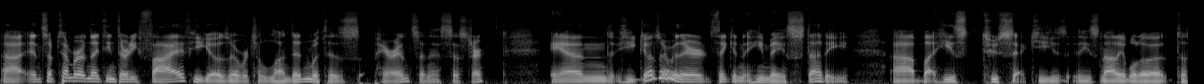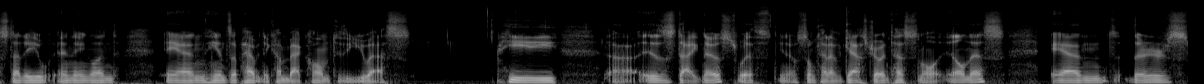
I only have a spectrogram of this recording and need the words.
uh, in September of 1935, he goes over to London with his parents and his sister, and he goes over there thinking that he may study, uh, but he's too sick. He's he's not able to to study in England, and he ends up having to come back home to the U.S. He uh, is diagnosed with you know some kind of gastrointestinal illness, and there's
